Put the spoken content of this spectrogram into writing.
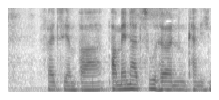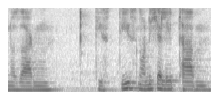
falls hier ein paar, paar Männer zuhören, kann ich nur sagen, die es noch nicht erlebt haben,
